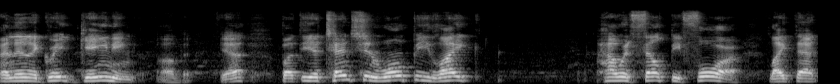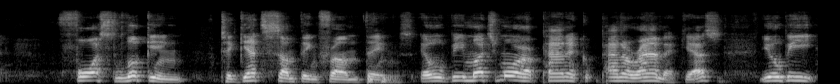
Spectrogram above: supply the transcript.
and then a great gaining of it. Yeah. But the attention won't be like how it felt before, like that forced looking to get something from things. It will be much more panic, panoramic, yes? You'll be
